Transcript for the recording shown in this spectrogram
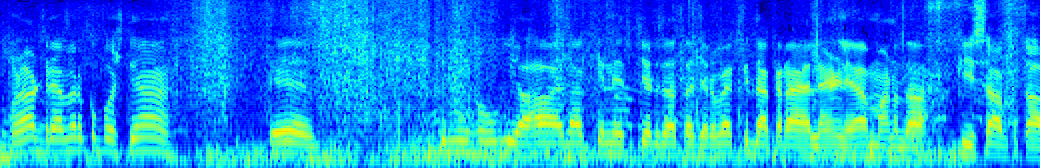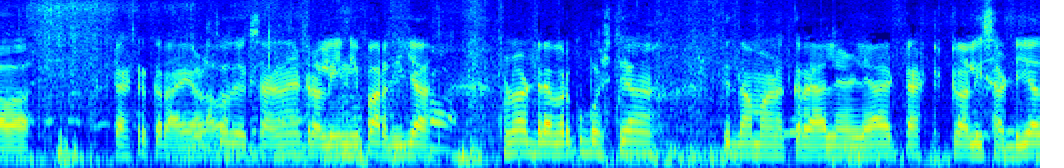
ਹੁਣ ਡਰਾਈਵਰ ਕੋ ਪੁੱਛਦੇ ਆ, ਇਹ ਕਿੰਨੀ ਹੋਊਗੀ? ਆਹ ਇਹਦਾ ਕਿੰਨੇ ਚਿਰ ਦਾ ਤਜਰਬਾ ਹੈ, ਕਿੱਦਾਂ ਕਿਰਾਇਆ ਲੈਣ ਲਿਆ ਮਨ ਦਾ? ਕੀ ਹਿਸਾਬ ਕਿਤਾਬ ਆ? ਟਰੈਕਟਰ ਕਿਰਾਏ ਵਾਲਾ ਦੇਖ ਸਕਦੇ ਆ ਟਰਾਲੀ ਨਹੀਂ ਭਰ ਗਈ ਆ। ਹੁਣ ਆ ਡਰਾਈਵਰ ਕੋ ਪੁੱਛਦੇ ਆ ਕਿੱਦਾਂ ਮਨ ਕਿਰਾਇਆ ਲੈਣ ਲਿਆ? ਟਰੈਕਟਰ ਟਰਾਲੀ ਸਾਡੀ ਆ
